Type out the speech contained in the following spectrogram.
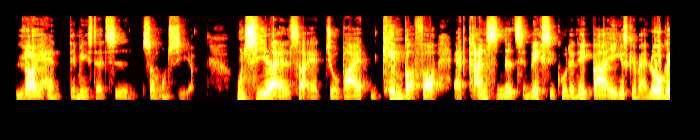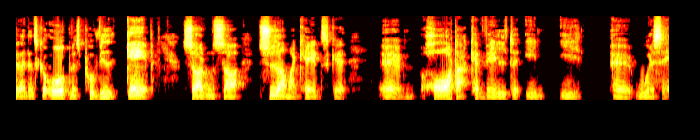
løj han det meste af tiden, som hun siger. Hun siger altså, at Joe Biden kæmper for, at grænsen ned til Mexico, den ikke bare ikke skal være lukket, at den skal åbnes på vid gab, sådan så sydamerikanske øh, hårder kan vælte ind i øh, USA.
